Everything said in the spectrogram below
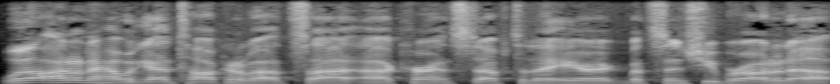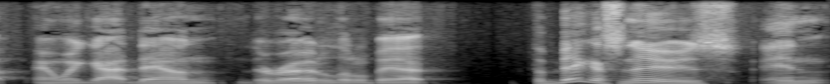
Well, I don't know how we got talking about uh, current stuff today, Eric, but since you brought it up and we got down the road a little bit, the biggest news in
